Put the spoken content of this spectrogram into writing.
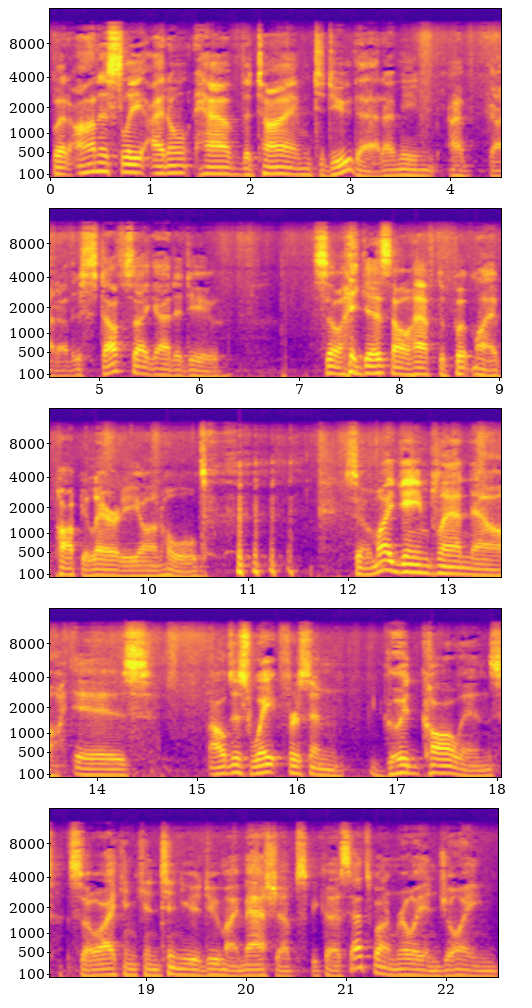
But honestly, I don't have the time to do that. I mean, I've got other stuffs I got to do. So I guess I'll have to put my popularity on hold. so my game plan now is I'll just wait for some good call ins so I can continue to do my mashups because that's what I'm really enjoying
